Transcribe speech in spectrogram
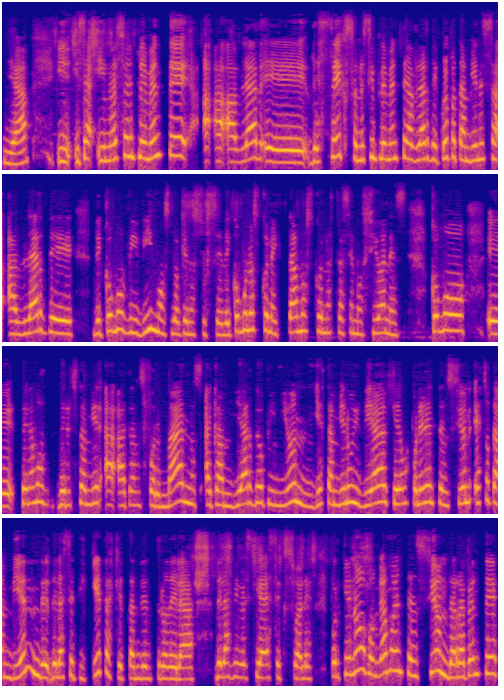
¿Ya? Y, y, no es simplemente hablar eh, de sexo, no es simplemente hablar de cuerpo, también es hablar de, cómo vivimos lo que nos sucede, cómo nos conectamos con nuestras emociones, cómo eh, tenemos derecho también a, transformarnos, a cambiar de opinión. Y es también hoy día queremos poner en tensión esto también de, las etiquetas que están dentro de, la, de las diversidades sexuales. ¿Por qué no? Pongamos en tensión, de repente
